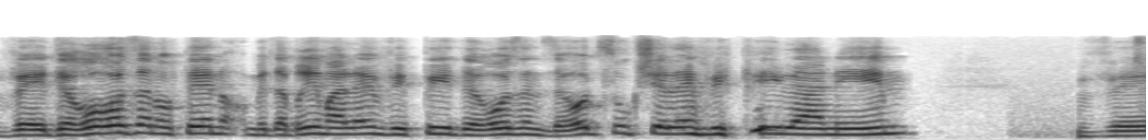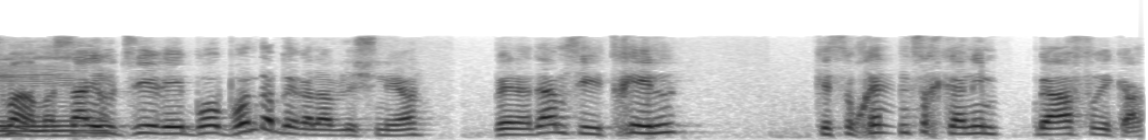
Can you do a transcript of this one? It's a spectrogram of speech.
ודה רוזן נותן, מדברים על MVP, דה רוזן זה עוד סוג של MVP לעניים. תשמע, מסאיו ג'ירי, בוא, בוא נדבר עליו לשנייה. בן אדם שהתחיל כסוכן שחקנים באפריקה,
